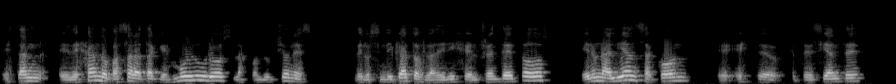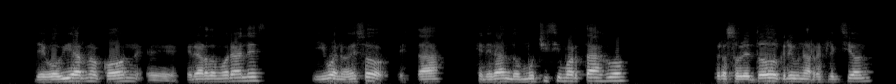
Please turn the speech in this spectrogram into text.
están eh, dejando pasar ataques muy duros, las conducciones de los sindicatos las dirige el Frente de Todos, en una alianza con eh, este que te decía antes, de gobierno con eh, Gerardo Morales, y bueno, eso está generando muchísimo hartazgo, pero sobre todo creo una reflexión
